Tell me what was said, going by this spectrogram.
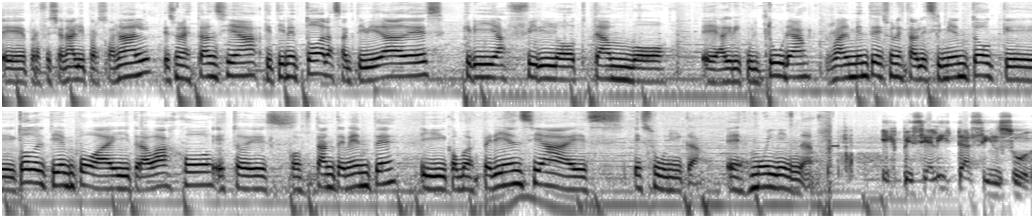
eh, profesional y personal. Es una estancia que tiene todas las actividades, cría, filot, tambo, eh, agricultura. Realmente es un establecimiento que todo el tiempo hay trabajo, esto es constantemente y como experiencia es, es única, es muy linda. Especialista sin sud.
